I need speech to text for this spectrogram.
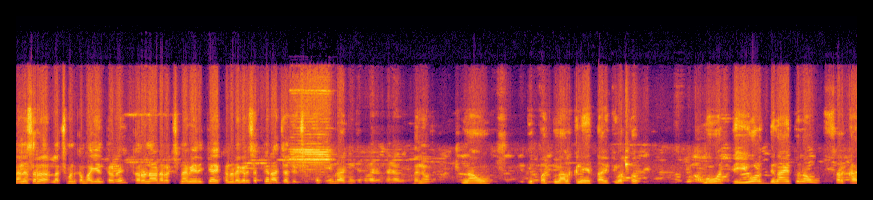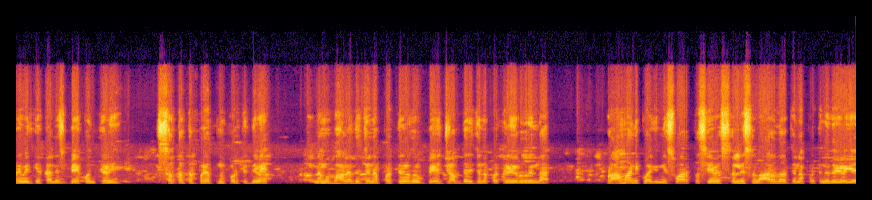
ನನ್ನ ಹೆಸರು ಲಕ್ಷ್ಮಣ್ ಕಂಬಾಗಿ ಅಂತ ಹೇಳ್ರಿ. ಕರುನಾಡ ರಕ್ಷಣಾ ವೇದಿಕೆ ಕನ್ನಡಗರ ಶಕ್ತಿ ರಾಜ್ಯಾಧ್ಯಕ್ಷ ಧನ್ಯವಾದ. ನಾವು ಇಪ್ಪತ್ನಾಲ್ಕನೇ ತಾರೀಕು ಇವತ್ತು. ಮೂವತ್ತೇಳು ದಿನ ಆಯ್ತು ನಾವು ಸರ್ಕಾರಿ ವೈದ್ಯಕೀಯ ಕಾಲೇಜ್ ಬೇಕು ಅಂತ ಹೇಳಿ ಸತತ ಪ್ರಯತ್ನ ಪಡ್ತಿದ್ದೇವೆ ನಮ್ಮ ಭಾಗದ ಜನಪ್ರತಿನಿಧಿಗಳು ಬೇಜವಾಬ್ದಾರಿ ಜನಪ್ರತಿನಿಧಿ ಇರೋದ್ರಿಂದ ಪ್ರಾಮಾಣಿಕವಾಗಿ ನಿಸ್ವಾರ್ಥ ಸೇವೆ ಸಲ್ಲಿಸಲಾರದ ಜನಪ್ರತಿನಿಧಿಗಳಿಗೆ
